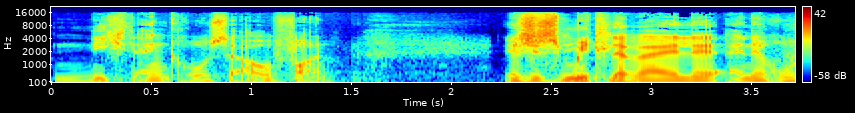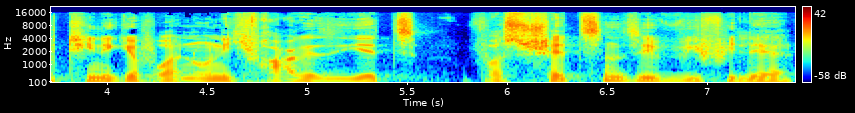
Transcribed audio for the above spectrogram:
nicht ein großer Aufwand. Es ist mittlerweile eine Routine geworden und ich frage Sie jetzt, was schätzen Sie, wie viele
